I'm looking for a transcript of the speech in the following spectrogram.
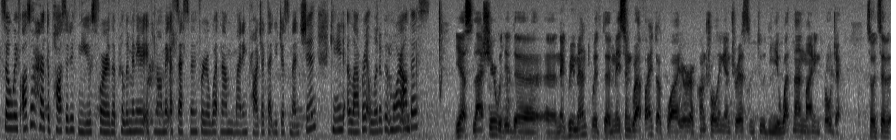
So we've also heard the positive news for the preliminary economic assessment for your Uatnan mining project that you just mentioned. Can you elaborate a little bit more on this? Yes, last year we did uh, an agreement with uh, Mason Graphite to acquire a controlling interest into the Uatnan mining project. So it's a,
